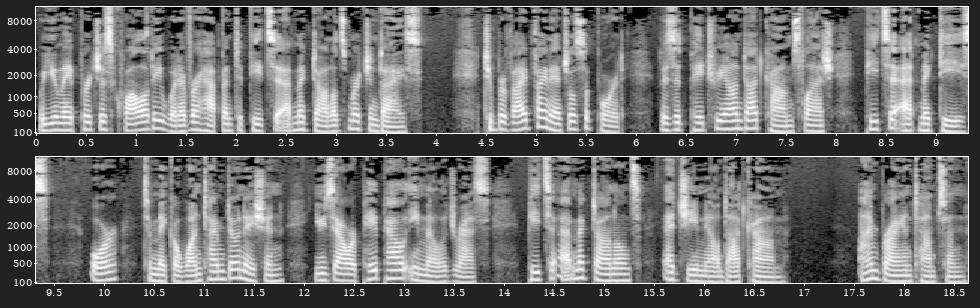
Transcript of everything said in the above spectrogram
where you may purchase quality whatever happened to pizza at McDonald's merchandise. To provide financial support, visit patreon.com slash pizza at McDee's, or to make a one-time donation, use our PayPal email address, pizza at McDonald's at gmail.com. I'm Brian Thompson.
